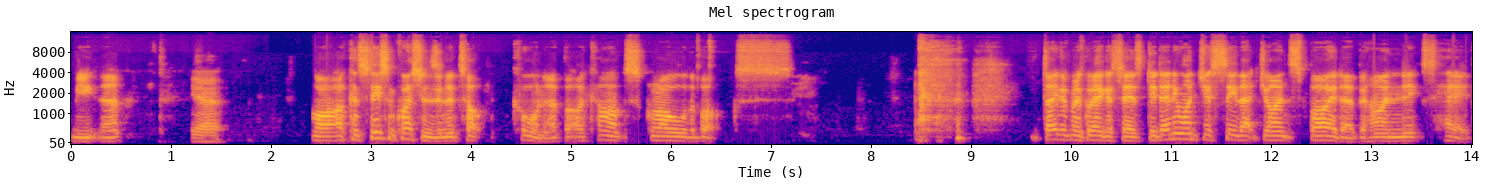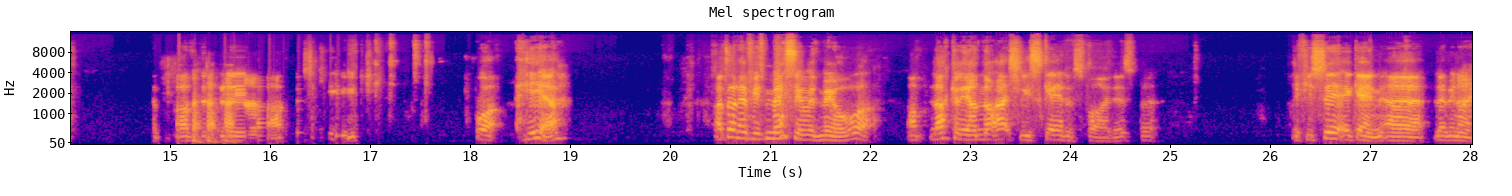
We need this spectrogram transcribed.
mute that. Yeah. Well, I can see some questions in the top corner, but I can't scroll the box. David McGregor says, "Did anyone just see that giant spider behind Nick's head above the blue bar? It's huge. What here? I don't know if he's messing with me or what. I'm, luckily, I'm not actually scared of spiders, but if you see it again, uh, let me know.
